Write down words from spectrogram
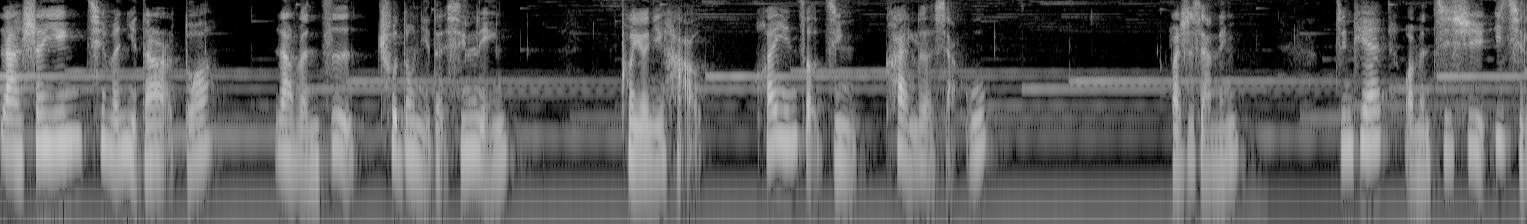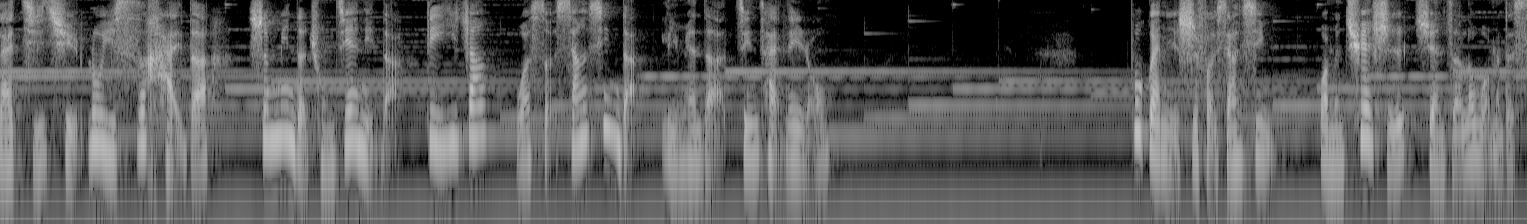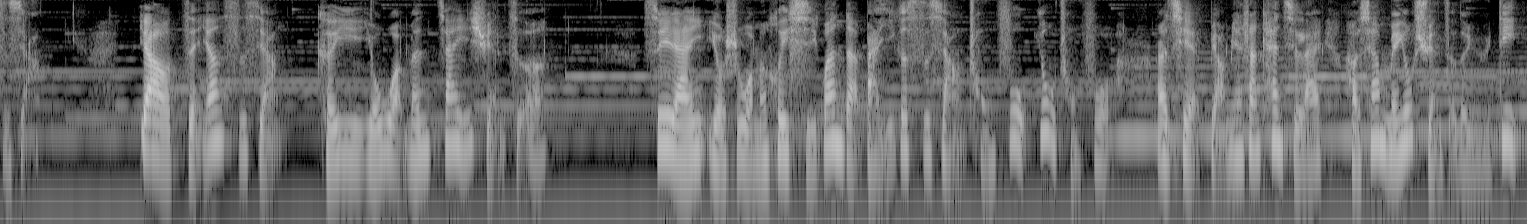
让声音亲吻你的耳朵，让文字触动你的心灵。朋友你好，欢迎走进快乐小屋，我是小林。今天我们继续一起来汲取路易斯·海的《生命的重建》里的第一章“我所相信的”里面的精彩内容。不管你是否相信，我们确实选择了我们的思想。要怎样思想，可以由我们加以选择。虽然有时我们会习惯的把一个思想重复又重复，而且表面上看起来好像没有选择的余地，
